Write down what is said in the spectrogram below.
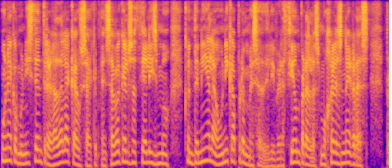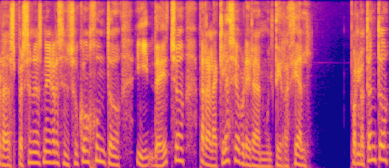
una comunista entregada a la causa que pensaba que el socialismo contenía la única promesa de liberación para las mujeres negras, para las personas negras en su conjunto y, de hecho, para la clase obrera multirracial. Por lo tanto,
